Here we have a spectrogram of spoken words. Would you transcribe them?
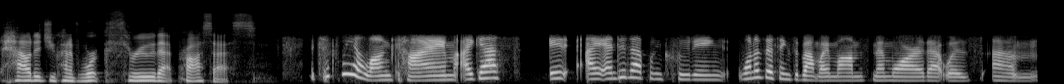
how did you kind of work through that process? It took me a long time. I guess it I ended up including one of the things about my mom's memoir that was um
